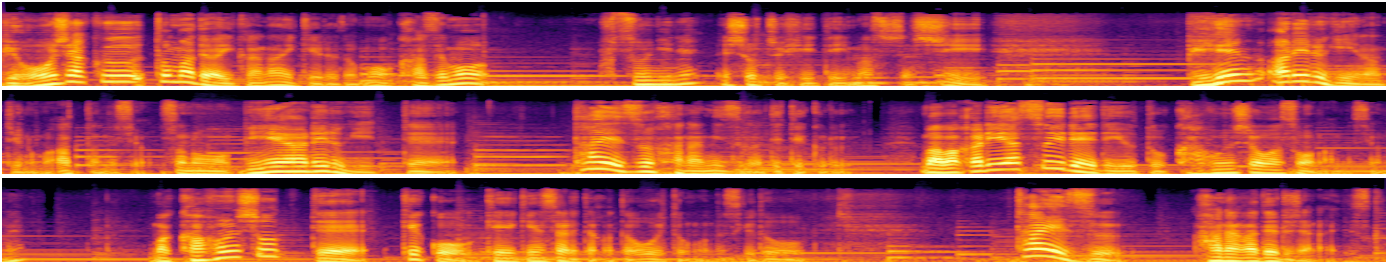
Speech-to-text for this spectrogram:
病弱とまではいかないけれども風邪も普通にねしょっちゅうひいていましたし鼻炎アレルギーなんていうのもあったんですよ。その鼻炎アレルギーって絶えず鼻水が出てくる。まあ分かりやすい例で言うと花粉症はそうなんですよね。まあ、花粉症って結構経験された方多いと思うんですけど絶えず鼻が出るじゃないですか。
